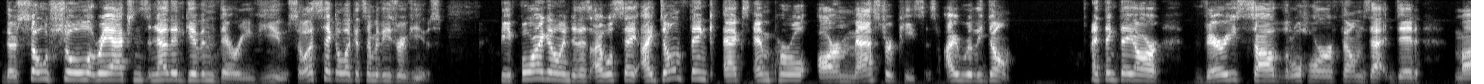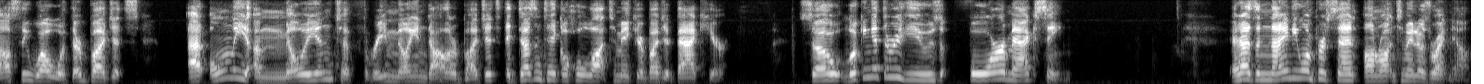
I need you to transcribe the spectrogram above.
their social reactions, and now they've given their review. So let's take a look at some of these reviews. Before I go into this, I will say I don't think X and Pearl are masterpieces. I really don't. I think they are very solid little horror films that did modestly well with their budgets. At only a million to three million dollar budgets, it doesn't take a whole lot to make your budget back here. So, looking at the reviews for MaXXXine, it has a 91% on Rotten Tomatoes right now.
